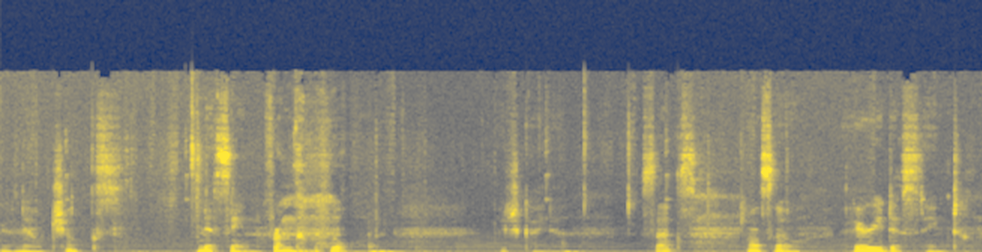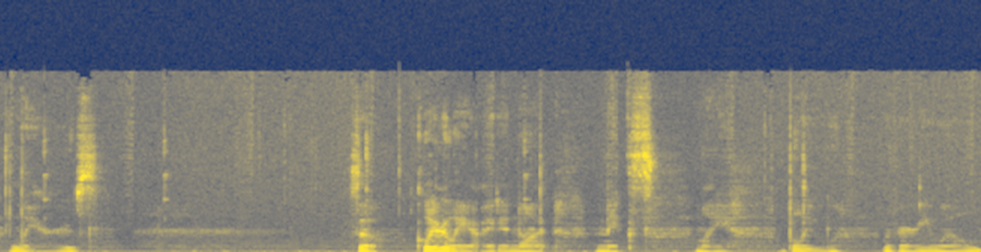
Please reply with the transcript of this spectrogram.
there's now chunks missing from the mold, which kind of sucks. Also, very distinct layers. So, clearly I did not mix my blue very well,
